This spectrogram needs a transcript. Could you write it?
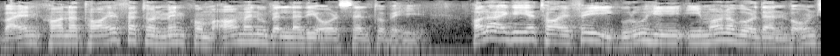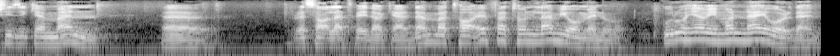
و ان کان طائفتون منکم آمنو بالذی ارسلت بهی حالا اگه یه طائفه ای گروهی ایمان آوردن به اون چیزی که من رسالت پیدا کردم و طائفتون لم یؤمنو گروهی هم ایمان نیاوردن.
